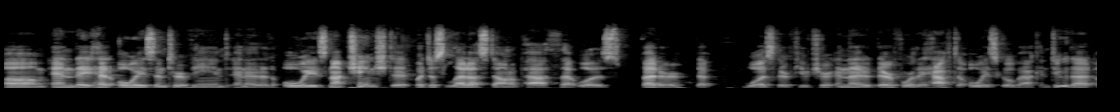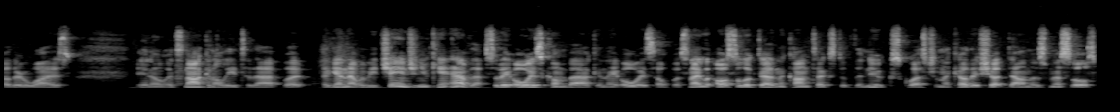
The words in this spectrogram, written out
Um, and they had always intervened and it had always not changed it, but just led us down a path that was better, that was their future, and that, therefore they have to always go back and do that. Otherwise, you know, it's not going to lead to that. But again, that would be change, and you can't have that. So they always come back and they always help us. And I also looked at in the context of the nukes question, like how they shut down those missiles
